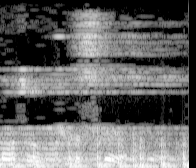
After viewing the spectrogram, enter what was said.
fundamental to the spirit.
